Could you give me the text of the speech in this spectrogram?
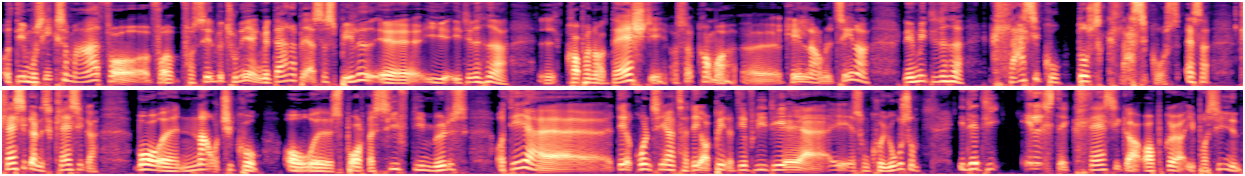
og det er måske ikke så meget for, for, for selve turneringen, men der, der bliver altså spillet øh, i, i det, der hedder Copa Nordeste, og så kommer øh, kælenavnet senere, nemlig det, der hedder Classico dos Clásicos, altså klassikernes klassiker, hvor øh, Nautico og øh, Sport Recif, de mødtes. Og det er, det er grund til, at jeg tager det op, Peter, det er fordi, det er øh, som kuriosum, i det de ældste klassiker opgør i Brasilien,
